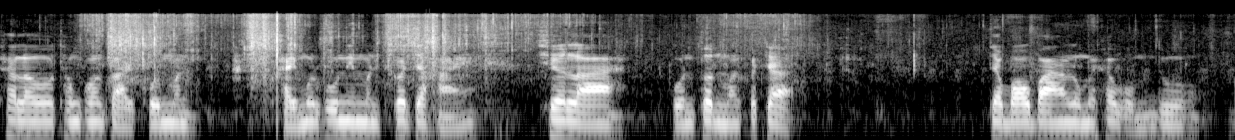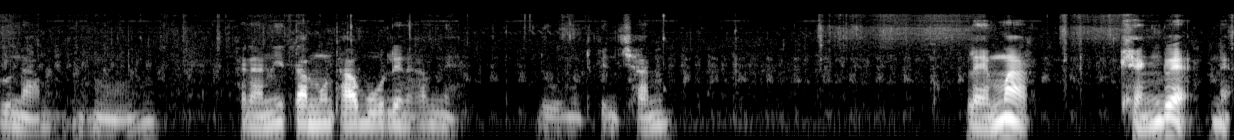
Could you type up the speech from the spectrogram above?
ถ้าเราทำความสะอาดโคนมันไข่มดพวกนี้มันก็จะหายเชื้อราโคนต้นมันก็จะ จะเบาบางลงไหมครับ ผมดูดูหนามขนาดนี้ตำรองเท้าบูทเลยนะครับ เนี่ย ดูมันจะเป็นชั้น แหลมมากแข็งด้วยเนี่ย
